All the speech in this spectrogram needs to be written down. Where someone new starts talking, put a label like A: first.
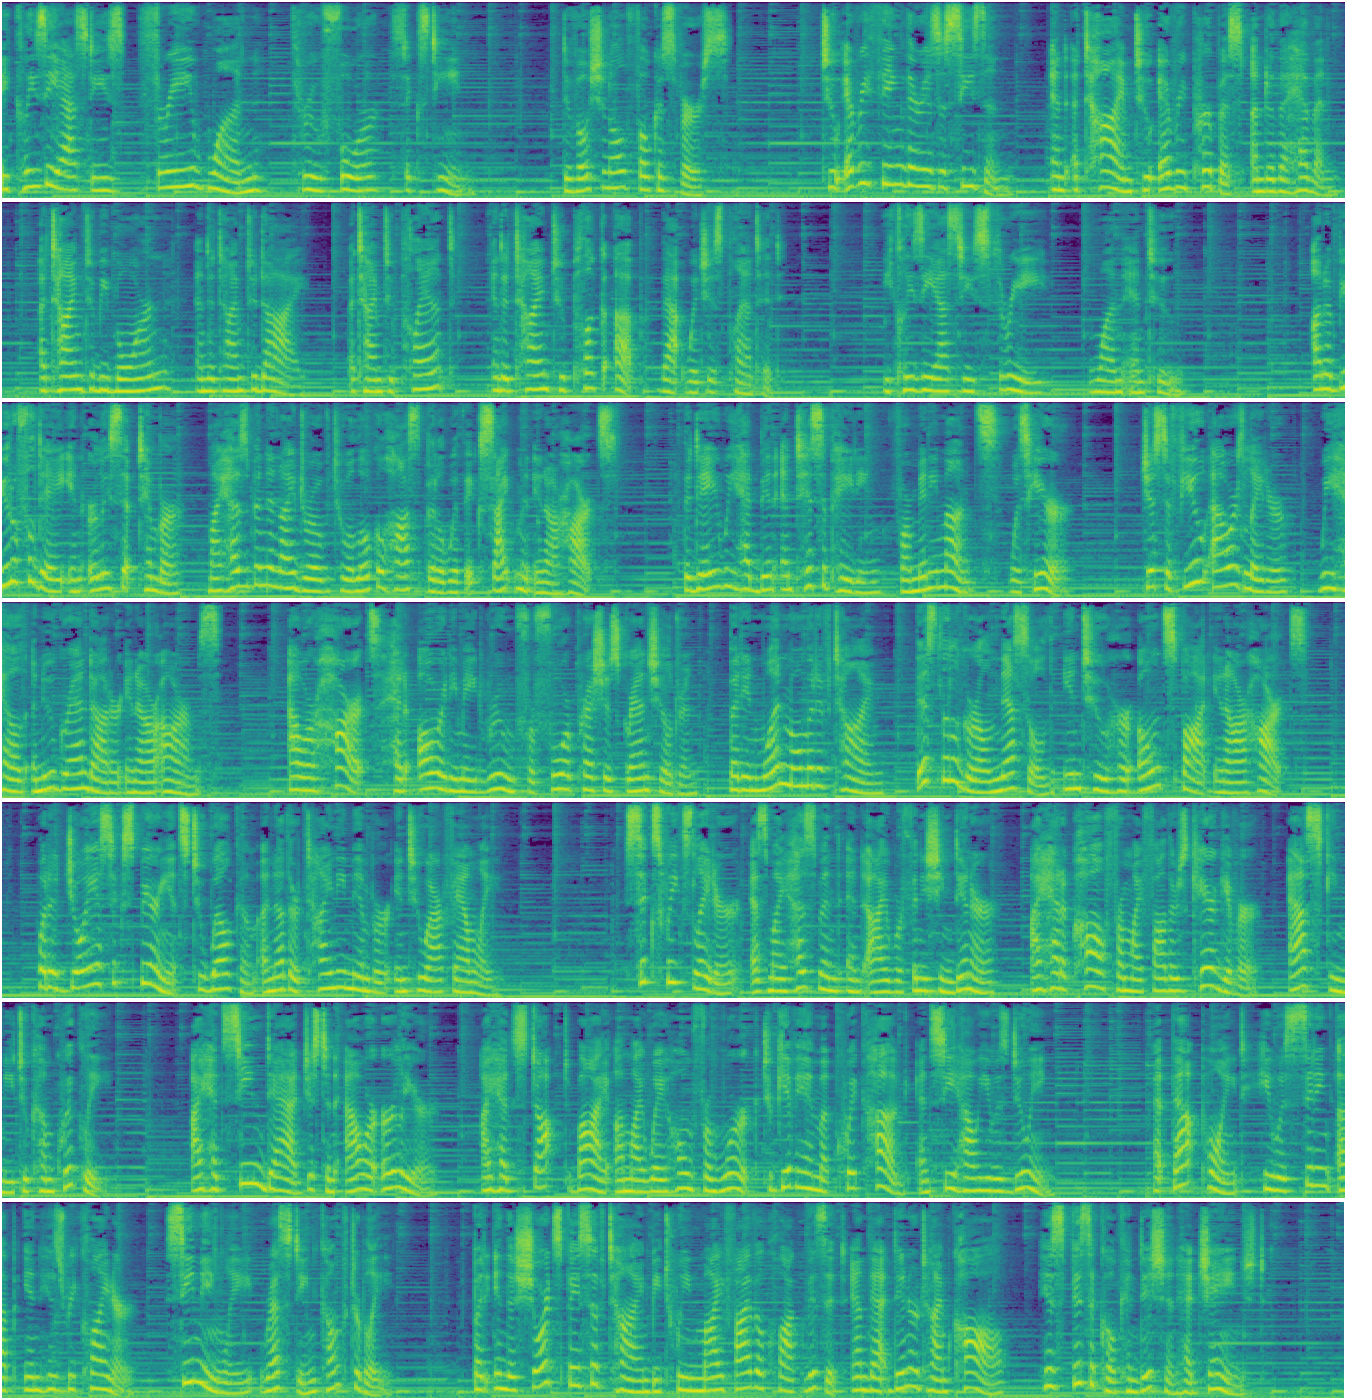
A: Ecclesiastes 3 1 through 4 16. Devotional Focus Verse To everything there is a season, and a time to every purpose under the heaven, a time to be born, and a time to die, a time to plant, and a time to pluck up that which is planted. Ecclesiastes 3 1 and 2. On a beautiful day in early September, my husband and I drove to a local hospital with excitement in our hearts. The day we had been anticipating for many months was here. Just a few hours later, we held a new granddaughter in our arms. Our hearts had already made room for four precious grandchildren, but in one moment of time, this little girl nestled into her own spot in our hearts. What a joyous experience to welcome another tiny member into our family. Six weeks later, as my husband and I were finishing dinner, I had a call from my father's caregiver asking me to come quickly. I had seen Dad just an hour earlier. I had stopped by on my way home from work to give him a quick hug and see how he was doing. At that point, he was sitting up in his recliner, seemingly resting comfortably. But in the short space of time between my 5 o'clock visit and that dinner time call, his physical condition had changed.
